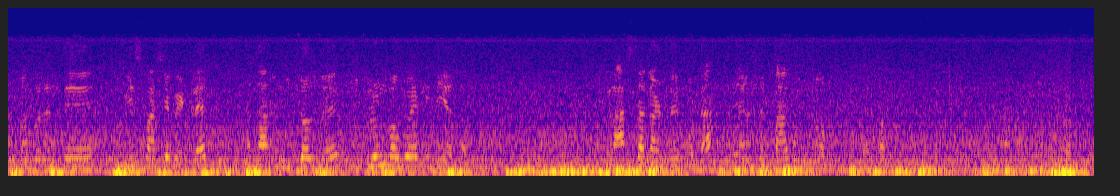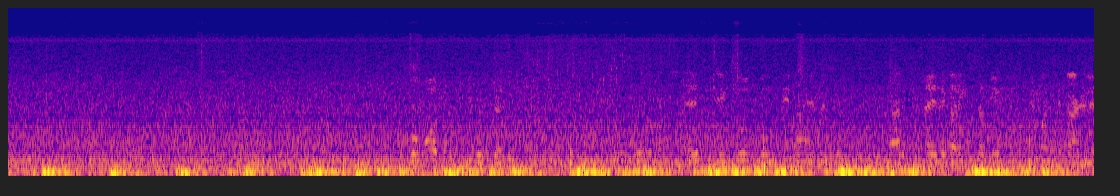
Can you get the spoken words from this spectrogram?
आतापर्यंत वीस मासे भेटले आहेत आता आम्ही उचलतोय. उचलून बघूया किती येतात. ग्लासचा काढतोय मोठा त्याच्यानंतर पाक उचलू आपण. बघू आपण किती भेटतात आहेत. एक दोन दोन तीन आहे म्हणजे आहे ते कारण की सगळे मोठे मासे काढले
